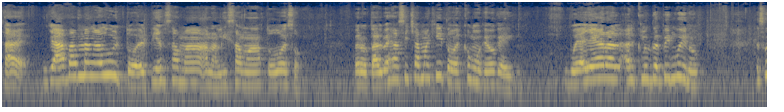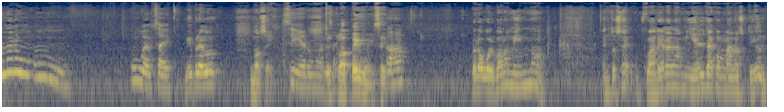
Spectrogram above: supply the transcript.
¿Sabes? Ya Batman adulto, él piensa más, analiza más, todo eso. Pero tal vez así chamaquito es como que, ok, voy a llegar al, al club del pingüino. Eso no era un, un, un website. Mi pregunta, no sé. Sí, era un El website. Club Penguin, sí. Ajá. Pero vuelvo a lo mismo. Entonces, ¿cuál era la mierda con Man of Steel?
